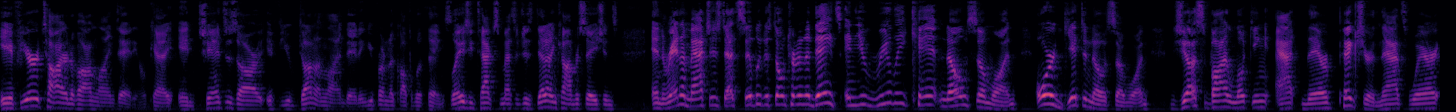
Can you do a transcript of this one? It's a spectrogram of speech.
If you're tired of online dating, okay, and chances are, if you've done online dating, you've run into a couple of things. Lazy text messages, dead-end conversations, and random matches that simply just don't turn into dates. And you really can't know someone or get to know someone just by looking at their picture. And that's where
